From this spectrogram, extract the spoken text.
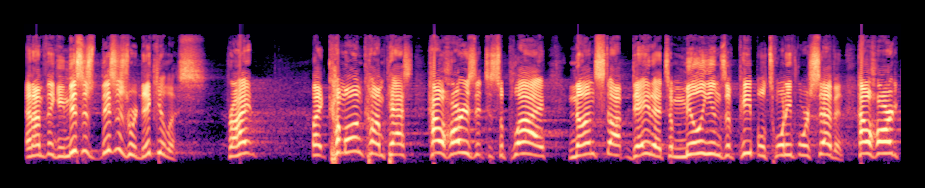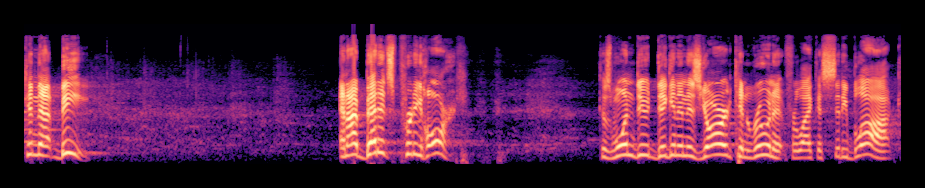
And I'm thinking, this is, this is ridiculous, right? Like, come on, Comcast. How hard is it to supply nonstop data to millions of people 24 7? How hard can that be? And I bet it's pretty hard. Because one dude digging in his yard can ruin it for like a city block.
